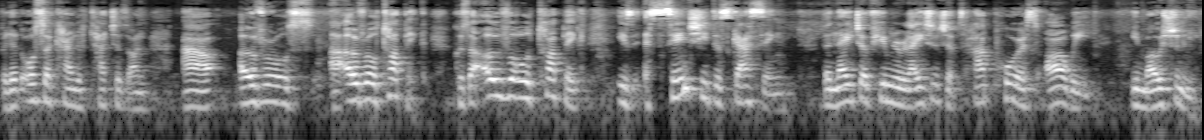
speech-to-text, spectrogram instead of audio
But it also kind of touches on our overall, our overall topic, because our overall topic is essentially discussing the nature of human relationships. How porous are we emotionally?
